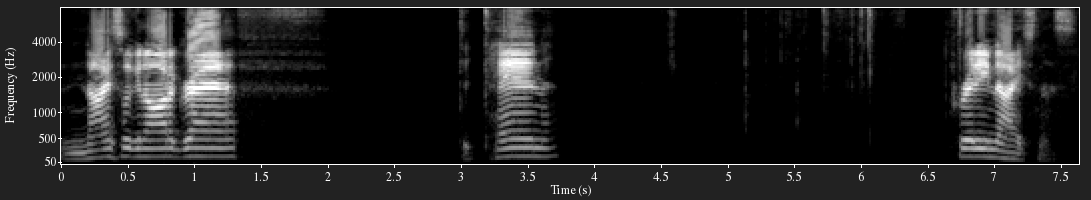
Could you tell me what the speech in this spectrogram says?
Nice looking autograph. To 10. Pretty niceness.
